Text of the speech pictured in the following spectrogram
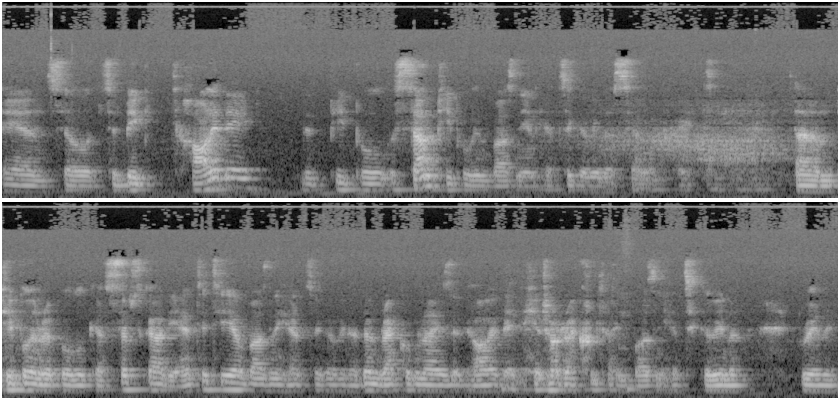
And so it's a big holiday that people, some people in Bosnia and Herzegovina celebrate. Um, people in Republika Srpska, the entity of Bosnia and Herzegovina, don't recognize the holiday. They don't recognize Bosnia and Herzegovina, really.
